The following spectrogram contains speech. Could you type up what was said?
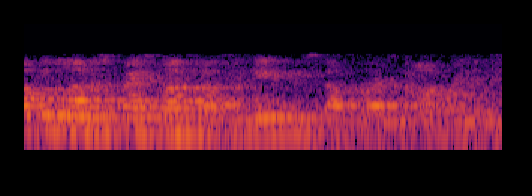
Agape love as Christ loves us and gave himself for us an offering and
